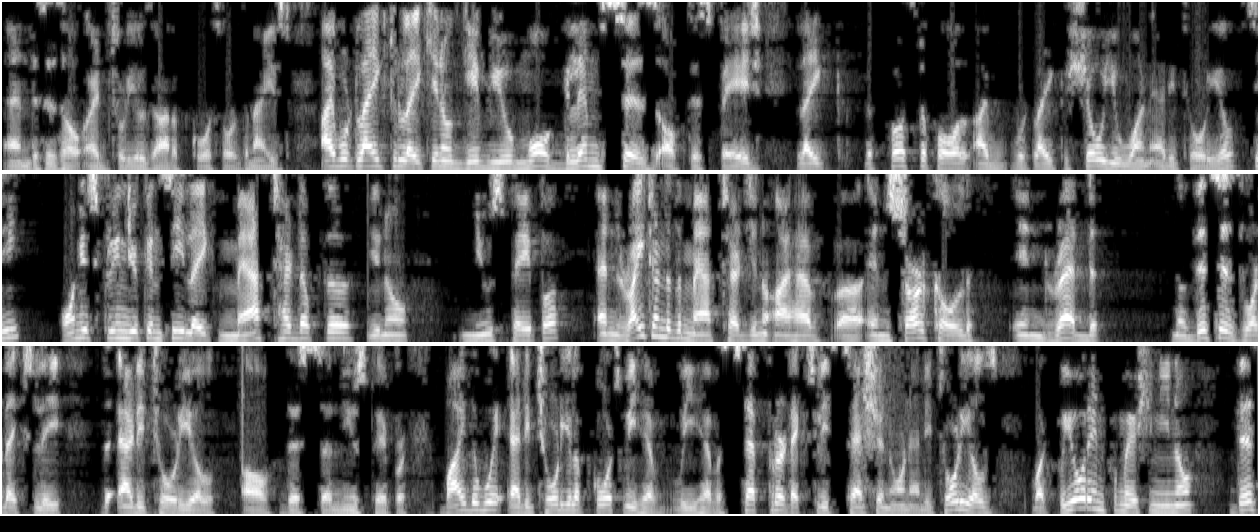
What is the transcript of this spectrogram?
and this is how editorials are of course organized. I would like to like you know give you more glimpses of this page. Like the first of all i would like to show you one editorial. See? On your screen you can see like masthead of the you know newspaper. And right under the masthead you know i have uh, encircled in red. Now this is what actually the editorial of this uh, newspaper. By the way editorial of course we have we have a separate actually session on editorials. But for your information you know this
